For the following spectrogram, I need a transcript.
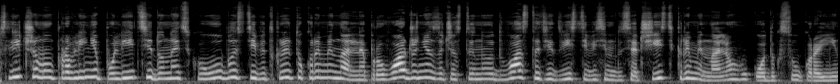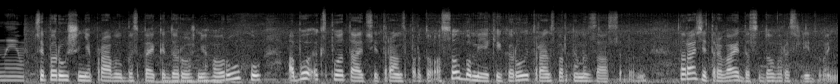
Слідчому управління поліції Донецької області відкрито кримінальне провадження за частиною 2 статті 286 Кримінального кодексу України. Це порушення правил безпеки дорожнього руху або експлуатації транспорту особами, які керують транспортними засобами. Наразі триває досудове розслідування.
